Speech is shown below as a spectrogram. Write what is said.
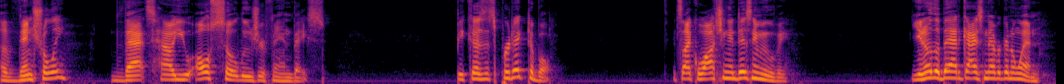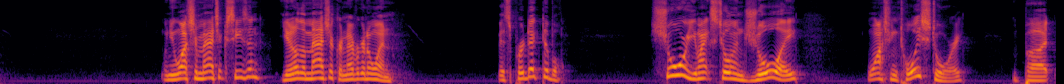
eventually, that's how you also lose your fan base. Because it's predictable. It's like watching a Disney movie. You know the bad guy's never going to win. When you watch a Magic season, you know the Magic are never going to win. It's predictable. Sure, you might still enjoy watching Toy Story, but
